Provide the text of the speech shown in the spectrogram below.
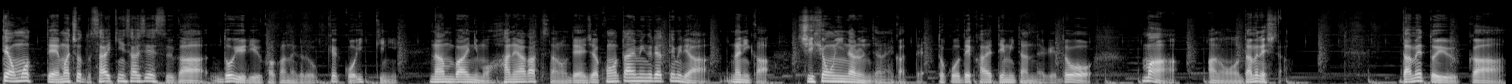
て思ってまあちょっと最近再生数がどういう理由かわかんないけど結構一気に何倍にも跳ね上がってたので、じゃあこのタイミングでやってみりゃ何か指標になるんじゃないかってとこで変えてみたんだけど、まあ、あの、ダメでした。ダメというか、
